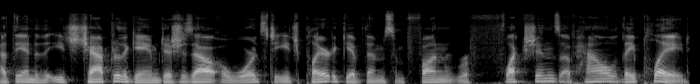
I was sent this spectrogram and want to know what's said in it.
At the end of the, each chapter, the game dishes out awards to each player to give them some fun reflections of how they played.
